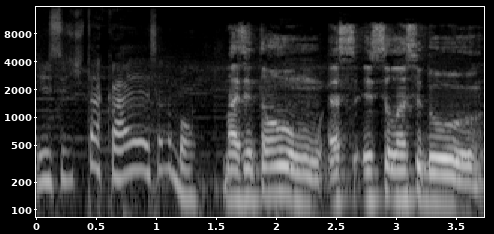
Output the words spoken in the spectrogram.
E se destacar é sendo bom. Mas então, esse lance do,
